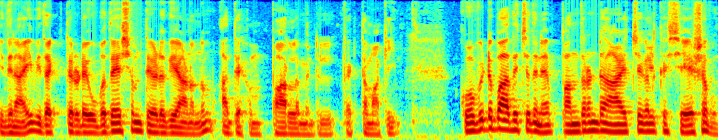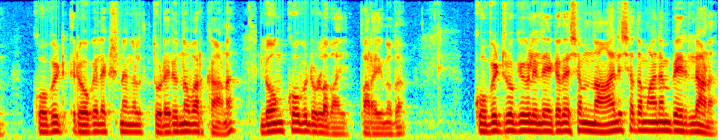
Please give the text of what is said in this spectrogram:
ഇതിനായി വിദഗ്ധരുടെ ഉപദേശം തേടുകയാണെന്നും അദ്ദേഹം പാർലമെന്റിൽ വ്യക്തമാക്കി. കോവിഡ് ബാധിച്ചതിന് പന്ത്രണ്ട് ആഴ്ചകൾക്ക് ശേഷവും കോവിഡ് രോഗലക്ഷണങ്ങൾ തുടരുന്നവർക്കാണ് ലോങ് കോവിഡ് ഉള്ളതായി പറയുന്നത്. കോവിഡ് രോഗികളിൽ ഏകദേശം നാല് ശതമാനം പേരിലാണ്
